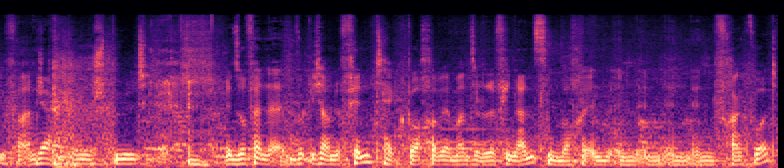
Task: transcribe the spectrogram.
die Veranstaltung ja. spült. Insofern äh, wirklich auch eine Fintech-Woche, wenn man so eine Finanzenwoche in, in, in, in Frankfurt.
